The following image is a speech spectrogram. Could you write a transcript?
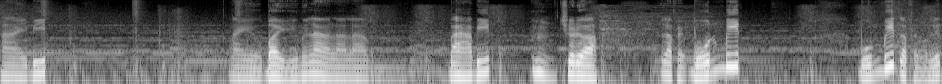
Hai bit. Này ở 7 mới là là là 3 bit. Ừ, chưa được. Thế là phải 4 bit. 4 bit là phải lên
